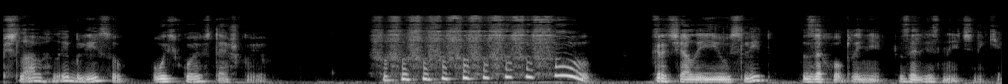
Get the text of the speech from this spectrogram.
пішла в глиб лісу вузькою стежкою. фу фу фу фу фу фу фу фу фу кричали їй услід захоплені залізничники.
